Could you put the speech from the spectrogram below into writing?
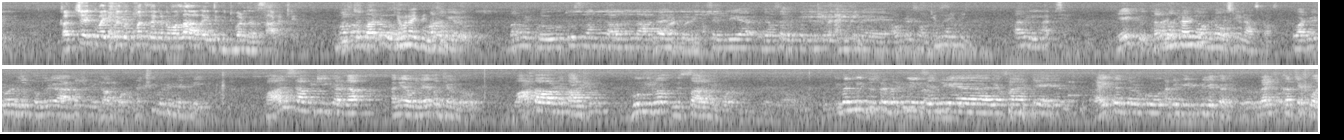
ఖర్చు ఎక్కువైపోయి ఉత్పత్తి తగ్గడం వల్ల రైతు గిట్టుబాటు ధర సాగట్లేదు. మనం ఇప్పుడు చూస్తున్నాం చాలా మంది ఆర్గానిక్ సేంద్రియ వ్యవసాయ ఉత్పత్తులు అవుట్లెట్స్. అవి రేటు ధరలు. వాటి మీద తొందరగా ఆకర్షణ కాకపోవడం. నెక్స్ట్ ఇంకోటి ఏంటంటే పారిశ్రామికీకరణ అనే ఒక నేపథ్యంలో వాతావరణ కాలుష్యం భూమిలో నిస్సారం అయిపోవడం. ఇవన్నీ దృష్టిలో పెట్టుకుని సేంద్రియ వ్యవసాయం అంటే రైతు ఎంతవరకు అంటే మీరు ఇప్పుడు చెప్పారు. రైతు ఖర్చు ఎక్కువ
